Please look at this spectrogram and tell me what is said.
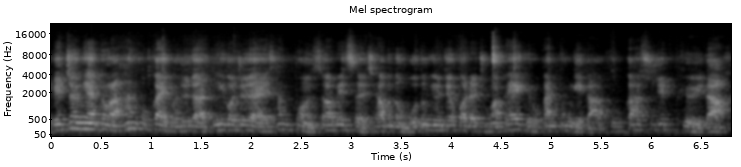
일정 기간 동안 한 국가의 거주자, 비거주자의 상품, 서비스, 자본 등 모든 경제거래를 종합해 기록한 통계가 국가 수집표이다.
